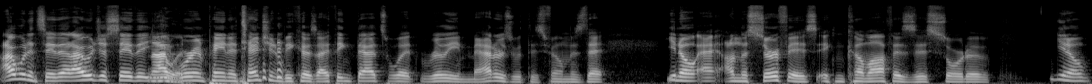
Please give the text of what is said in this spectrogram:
I wouldn't say that. I would just say that I you would. weren't paying attention because I think that's what really matters with this film is that, you know, a- on the surface, it can come off as this sort of, you know,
